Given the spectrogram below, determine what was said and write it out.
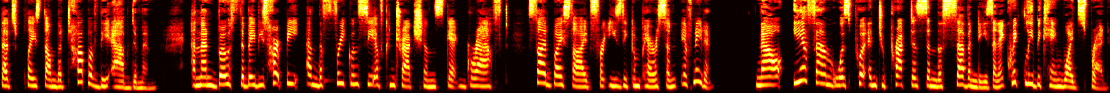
that's placed on the top of the abdomen. And then both the baby's heartbeat and the frequency of contractions get graphed side by side for easy comparison if needed. Now, EFM was put into practice in the 70s and it quickly became widespread,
